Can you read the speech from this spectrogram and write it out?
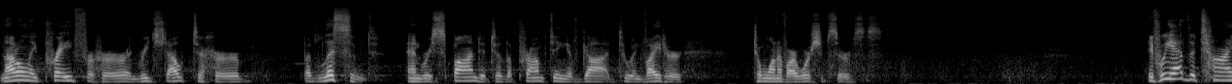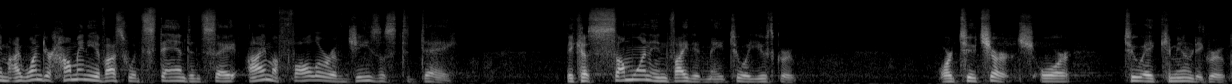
not only prayed for her and reached out to her, but listened and responded to the prompting of God to invite her to one of our worship services. If we had the time, I wonder how many of us would stand and say, I'm a follower of Jesus today because someone invited me to a youth group or to church or to a community group.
